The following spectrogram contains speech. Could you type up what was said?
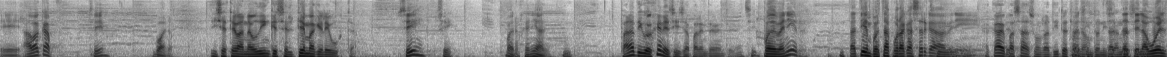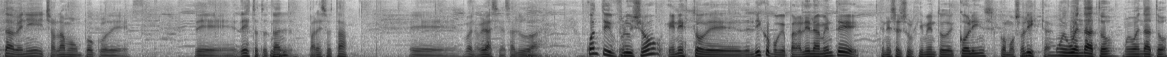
eh, Abacab, ¿sí? Bueno, Dice Esteban Naudín que es el tema que le gusta. ¿Sí? Sí. Bueno, genial. Fanático de Génesis, aparentemente. ¿eh? Sí, ¿Puede venir? Está a tiempo, estás por acá cerca, Sí. vení. Acaba de hace un ratito, estaba Bueno, sintonizando. da- date la vuelta, vení y charlamos un poco de, de, de esto, total. Para eso está. Eh, bueno, gracias, saludo a. ¿Cuánto influyó en esto de- del disco? Porque paralelamente tenés el surgimiento de Collins como solista. Muy buen dato, muy buen dato.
